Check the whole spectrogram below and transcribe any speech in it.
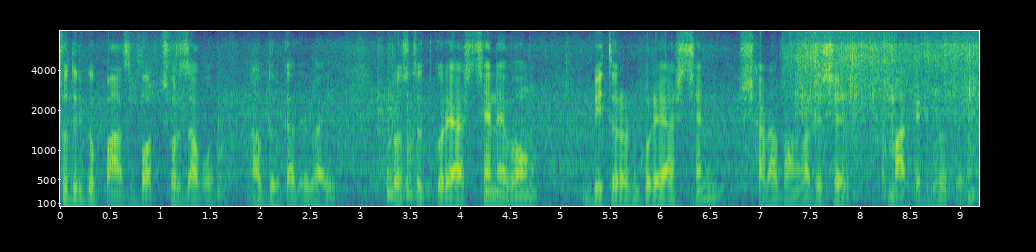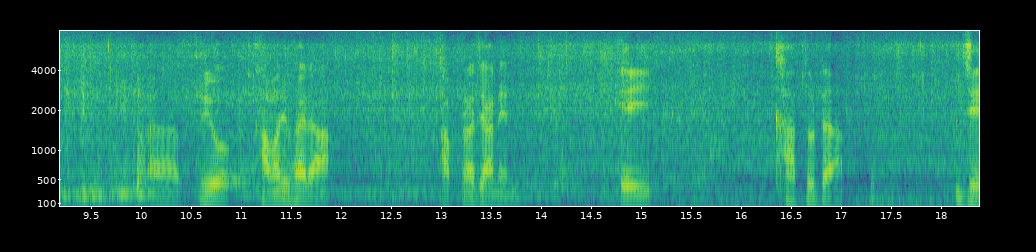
সুদীর্ঘ পাঁচ বছর যাবৎ আব্দুল কাদের ভাই প্রস্তুত করে আসছেন এবং বিতরণ করে আসছেন সারা বাংলাদেশের মার্কেটগুলোতে। প্রিয় খামারি ভাইরা, আপনারা জানেন এই খাদ্যটা যে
